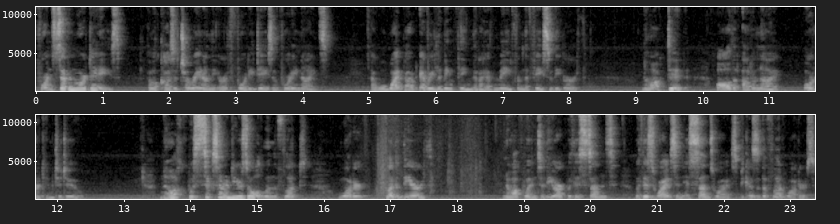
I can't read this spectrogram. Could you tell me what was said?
For in seven more days I will cause it to rain on the earth forty days and forty nights. I will wipe out every living thing that I have made from the face of the earth. Noach did all that Adonai ordered him to do. Noach was six hundred years old when the flood water flooded the earth. Noach went into the ark with his sons, with his wives and his sons' wives, because of the flood waters.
